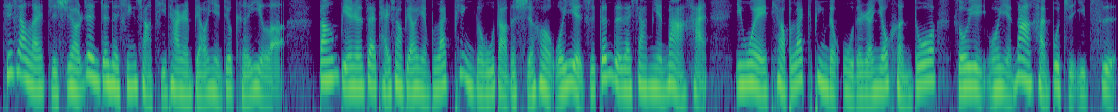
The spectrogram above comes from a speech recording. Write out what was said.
接下来只需要认真的欣赏其他人表演就可以了。当别人在台上表演 Blackpink 的舞蹈的时候，我也是跟着在下面呐喊。因为跳 Blackpink 的舞的人有很多，所以我也呐喊不止一次。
